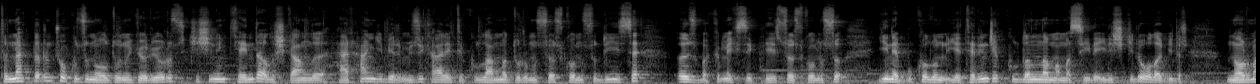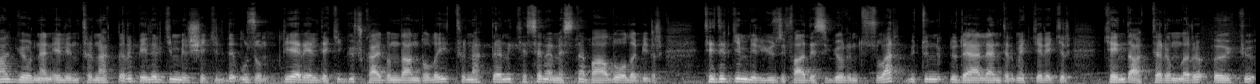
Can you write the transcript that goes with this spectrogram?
Tırnakların çok uzun olduğunu görüyoruz. Kişinin kendi alışkanlığı herhangi bir müzik aleti kullanma durumu söz konusu değilse öz bakım eksikliği söz konusu. Yine bu kolun yeterince kullanılamaması ile ilişkili olabilir. Normal görünen elin tırnakları belirgin bir şekilde uzun. Diğer eldeki güç kaybından dolayı tırnaklarını kesememesine bağlı olabilir. Tedirgin bir yüz ifadesi görüntüsü var. Bütünlüklü değerlendirmek gerekir. Kendi aktarımları, öykü,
